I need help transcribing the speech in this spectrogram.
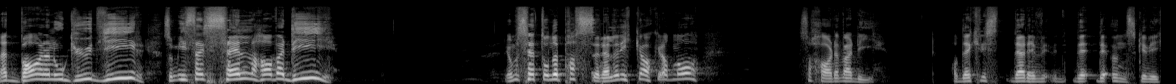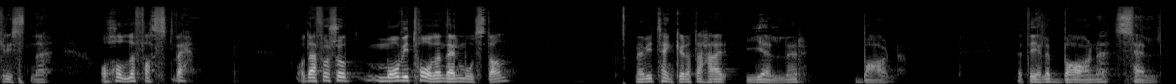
Nei, Et barn er noe Gud gir, som i seg selv har verdi. Uansett om det passer eller ikke akkurat nå, så har det verdi. Og det, er det, det, det ønsker vi kristne å holde fast ved. Og Derfor så må vi tåle en del motstand, men vi tenker at dette her gjelder barn. Dette gjelder barnet selv.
